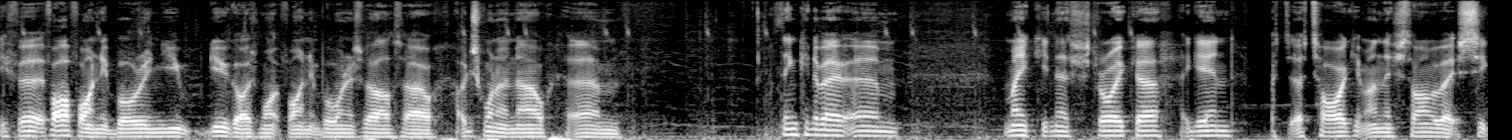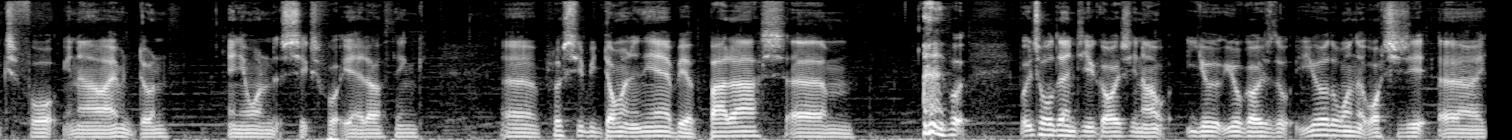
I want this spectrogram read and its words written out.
if uh, if I find it boring, you you guys might find it boring as well. So I just want to know. Um, thinking about um, making a striker again, a, a, target man this time about six foot. You know, I haven't done anyone that's six foot yet. I think. Uh, plus, he'd be dominant in the air, be a badass. Um, but but it's all down to you guys. You know, you you guys, you're the one that watches it. Uh,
